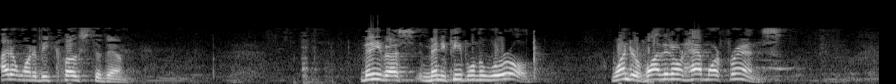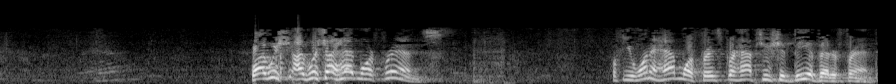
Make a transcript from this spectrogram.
I don't want to be close to them. Many of us, many people in the world, wonder why they don't have more friends. Well, I wish, I wish I had more friends. Well, if you want to have more friends, perhaps you should be a better friend.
